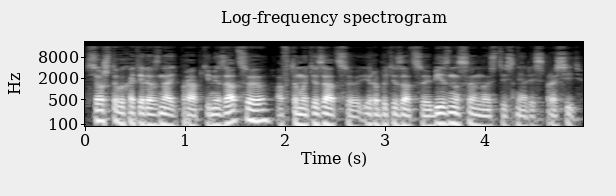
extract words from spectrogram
Все, что вы хотели знать про оптимизацию, автоматизацию и роботизацию бизнеса, но стеснялись спросить.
